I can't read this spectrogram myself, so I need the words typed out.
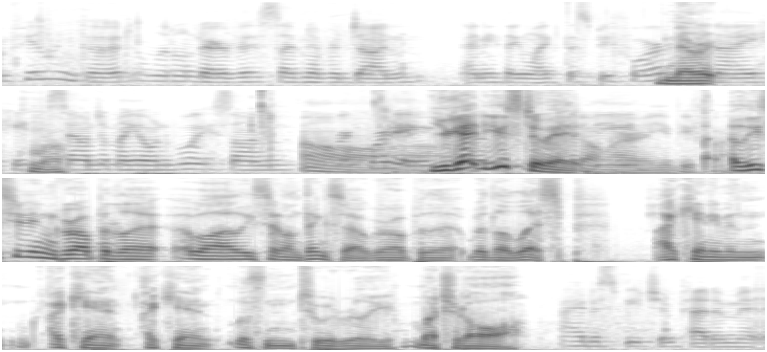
I'm feeling good. A little nervous. I've never done anything like this before, Never- and I hate well. the sound of my own voice on Aw. recording. You get used to it. Don't worry, you'll be fine. At least you didn't grow up with a. Well, at least I don't think so. Grow up with a with a lisp. I can't even. I can't. I can't listen to it really much at all. I had a speech impediment.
